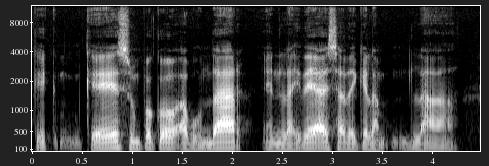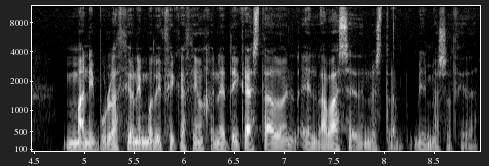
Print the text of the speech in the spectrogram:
que, que, es un poco abundar en la idea esa de que la, la manipulación y modificación genética ha estado en, en, la base de nuestra misma sociedad.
